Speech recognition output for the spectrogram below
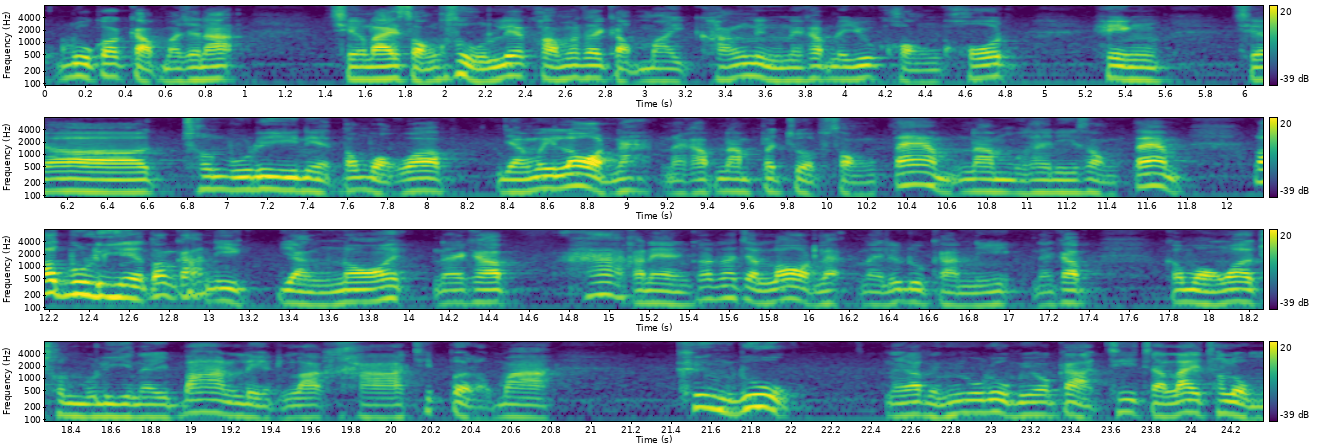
6 ลูกก็กลับมาชนะ เชียงราย 2-0 เรียกความมั่นใจกลับมาอีกครั้งหนึ่งนะครับในยุคของโค้ชเฮง ชนบุรีเนี่ยต้องบอกว่ายังไม่รอดนะนะครับนำประจวบ 2 แต้มนำอุทัยานี 2 แต้มราชบุรีเนี่ยต้องการอีกอย่างน้อยนะครับ5คะแนนก็น่าจะรอดแล้วในฤดูกาลนี้นะครับก็มองว่าชนบุรีในบ้านเลทราคาที่เปิดออกมาครึ่งลูกนะครับถึงครึ่งลูกมีโอกาสที่จะไล่ถล่ม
